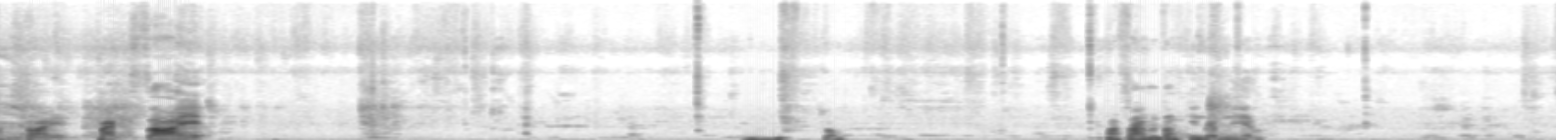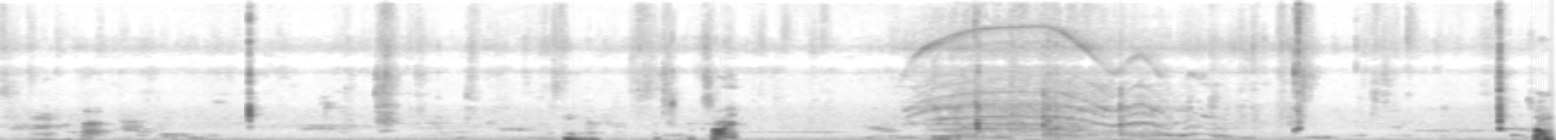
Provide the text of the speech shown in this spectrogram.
ปักซอย ปักซอยอืมชมปักซอยมันต้องกินแบบนี้อะอืมซอยส้ม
